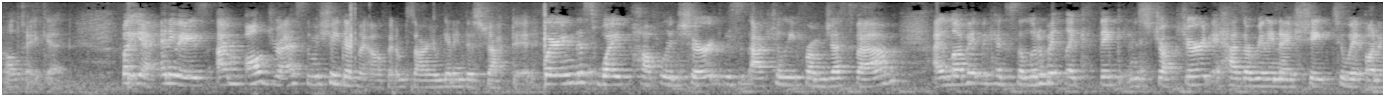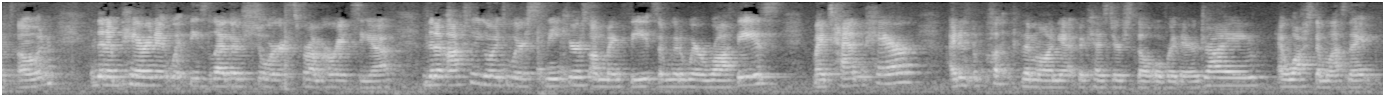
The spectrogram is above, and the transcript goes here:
I'll take it. But yeah, anyways, I'm all dressed. Let me show you guys my outfit. I'm sorry, I'm getting distracted. Wearing this white poplin shirt. This is actually from Just Fab. I love it because it's a little bit like thick and structured. It has a really nice shape to it on its own. And then I'm pairing it with these leather shorts from Aritzia. And then I'm actually going to wear sneakers on my feet. So I'm gonna wear Rothy's. My 10 pair, I didn't put them on yet because they're still over there drying. I washed them last night.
